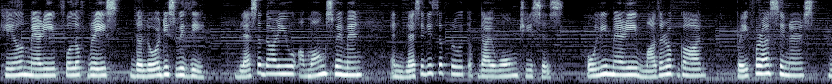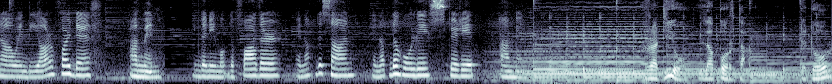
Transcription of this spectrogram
Hail Mary, full of grace, the Lord is with thee. Blessed are you amongst women, and blessed is the fruit of thy womb, Jesus. Holy Mary, Mother of God, Pray for us sinners, now and the hour of our death. Amen. In the name of the Father, and of the Son, and of the Holy Spirit. Amen. Radio La Porta. The door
